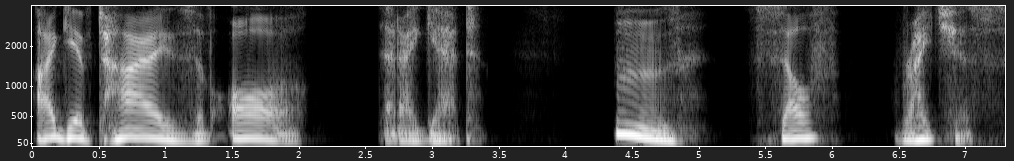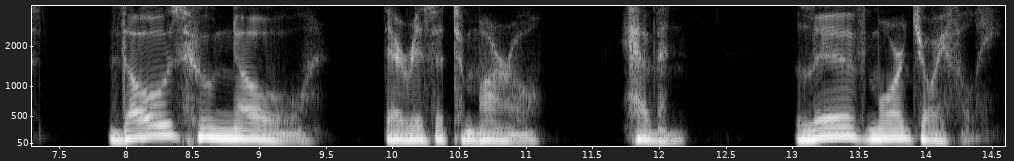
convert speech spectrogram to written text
I give tithes of all that I get. Hmm, self righteous. Those who know there is a tomorrow, heaven, live more joyfully.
